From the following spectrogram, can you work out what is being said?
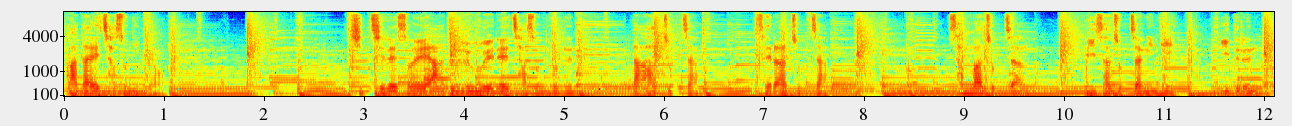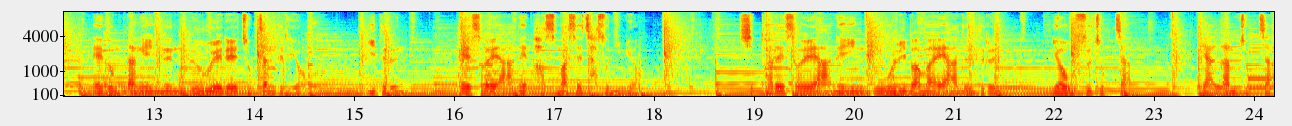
아다의 자손이며 17에서의 아들 르우엘의 자손으로는 나핫 족장 세라 족장 산마 족장 미사 족장이니 이들은 에돔 땅에 있는 르우엘의 족장들이요. 이들은 에서의 아내 바스맛의 자손이며 18에서의 아내인 오올리바마의 아들들은 여우스 족장 얄람 족장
